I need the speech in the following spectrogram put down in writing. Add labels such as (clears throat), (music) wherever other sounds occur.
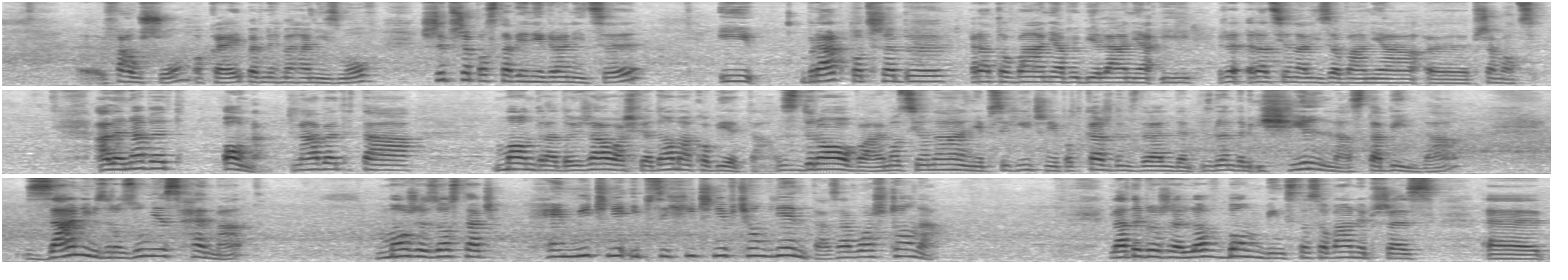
e, fałszu, okay, pewnych mechanizmów, szybsze postawienie granicy i brak potrzeby ratowania, wybielania i racjonalizowania e, przemocy. Ale nawet ona, nawet ta mądra, dojrzała, świadoma kobieta, zdrowa, emocjonalnie, psychicznie, pod każdym względem, względem i silna, stabilna, zanim zrozumie schemat, może zostać chemicznie i psychicznie wciągnięta, zawłaszczona. Dlatego, że love bombing stosowany przez e,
